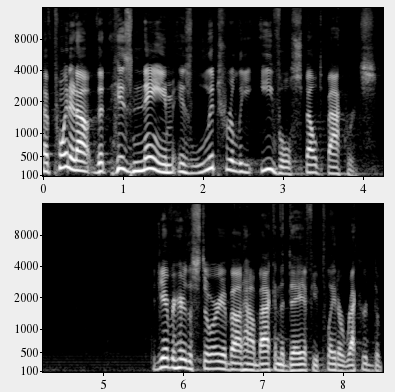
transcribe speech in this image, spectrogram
have pointed out that his name is literally evil spelled backwards. Did you ever hear the story about how back in the day, if you played a record the,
